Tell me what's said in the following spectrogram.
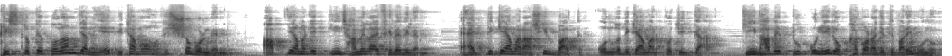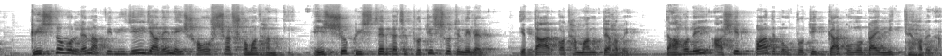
কৃষ্ণকে প্রণাম জানিয়ে পিতামহ ভীষ্ম বললেন, আপনি আমাকে কি ঝামেলায় ফেলে দিলেন? একদিকে আমার আশীর্বাদ, অন্যদিকে আমার প্রতিজ্ঞা। কীভাবে দুকুলি রক্ষা করা যেতে পারে বলুন? কৃষ্ণ বললেন, আপনি নিজেই জানেন এই সমস্যার সমাধান কি? ভীষ্ম কৃষ্ণের কাছে প্রতিশ্রুতি নিলেন যে তার কথা মানতে হবে। তাহলেই আশীর্বাদ এবং প্রতিজ্ঞা কোনোটাই মিথ্যে হবে না।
